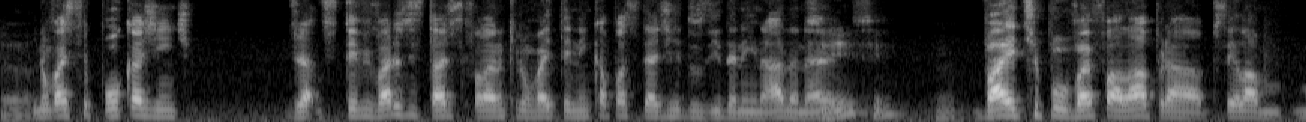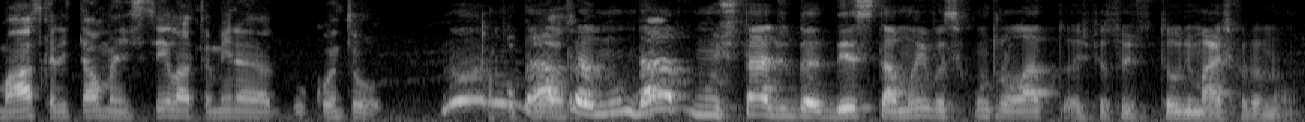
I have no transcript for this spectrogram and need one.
é. e não vai ser pouca gente. Já teve vários estádios que falaram que não vai ter nem capacidade reduzida nem nada, né? Sim, sim. Vai, tipo, vai falar pra, sei lá, máscara e tal, mas sei lá também, né, o quanto não, não dá, pra, não dá num estádio desse tamanho você controlar as pessoas que estão de máscara ou não.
